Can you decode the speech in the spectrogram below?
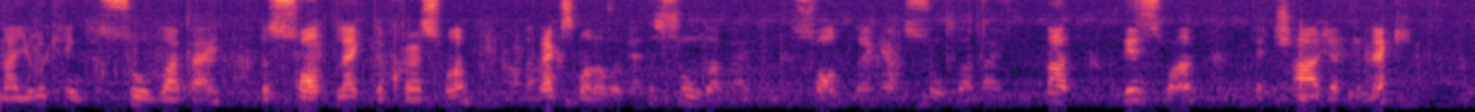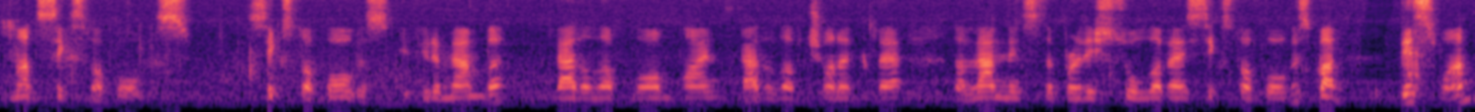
Now you're looking to Suvla Bay, the Salt Lake, the first one. The next one over there, the Suvla Bay, Salt Lake and Suvla Bay. But this one, the charge at the neck, not 6th of August. 6th of August, if you remember, Battle of Lone Pine, Battle of Chunuk Bair, the landings the British Suvla Bay 6th of August, but this one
